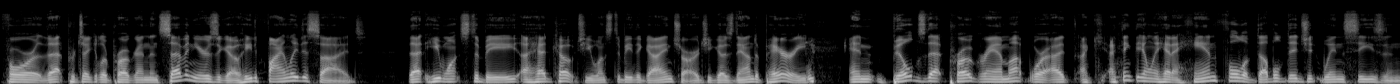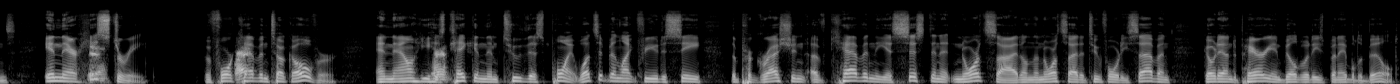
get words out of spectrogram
for that particular program. Then seven years ago, he finally decides that he wants to be a head coach. He wants to be the guy in charge. He goes down to Perry mm-hmm. and builds that program up where I, I, I think they only had a handful of double digit win seasons in their history before Right. Kevin took over. And now he has Right. taken them to this point. What's it been like for you to see the progression of Kevin, the assistant at Northside on the north side of 247, go down to Perry and build what he's been able to build?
